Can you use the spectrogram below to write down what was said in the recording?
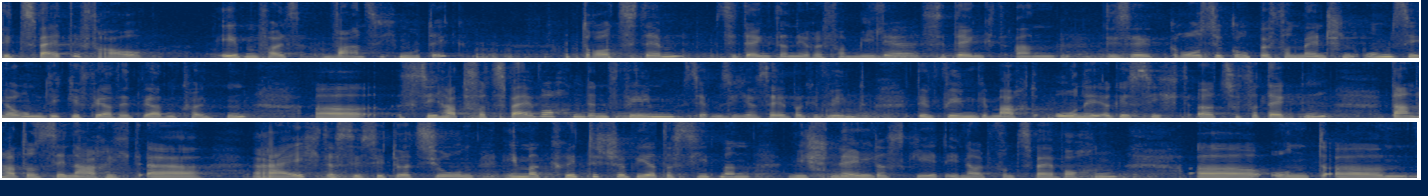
Die zweite Frau, ebenfalls wahnsinnig mutig, trotzdem, sie denkt an ihre Familie, sie denkt an diese große Gruppe von Menschen um sie herum, die gefährdet werden könnten. Äh, sie hat vor zwei Wochen den Film, Sie haben sich ja selber gefilmt, den Film gemacht, ohne ihr Gesicht äh, zu verdecken. Dann hat uns die Nachricht erreicht, dass die Situation immer kritischer wird. Da sieht man, wie schnell das geht innerhalb von zwei Wochen. Und ähm,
